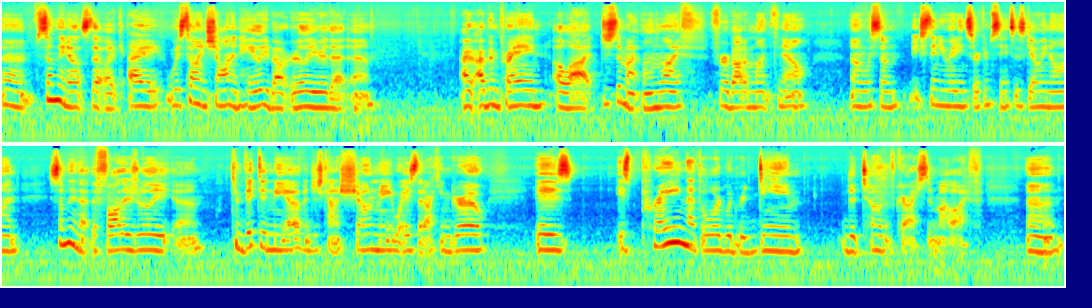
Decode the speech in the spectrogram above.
Um, something else that like I was telling Sean and Haley about earlier that um, I, I've been praying a lot just in my own life for about a month now um, with some extenuating circumstances going on. Something that the Father's really um, convicted me of and just kind of shown me ways that I can grow is is praying that the Lord would redeem the tone of Christ in my life. Um,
